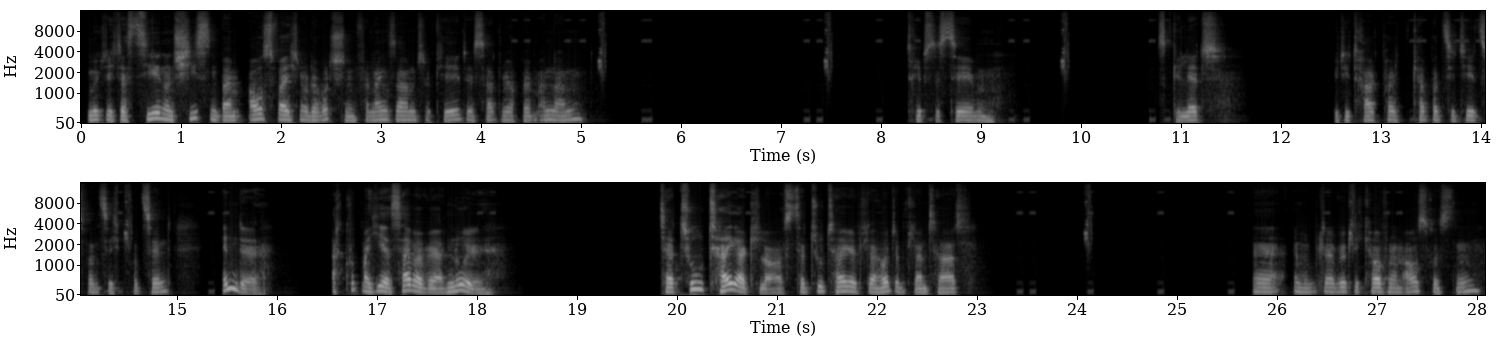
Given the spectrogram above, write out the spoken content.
Möglich das Zielen und Schießen beim Ausweichen oder Rutschen. Verlangsamt, okay, das hatten wir auch beim anderen. Betriebssystem. Skelett. Für die Tragkapazität 20%. Hände. Ach, guck mal hier, Cyberware 0. Tattoo Tiger Claws. Tattoo Tiger Claw Hautimplantat. Äh, wirklich kaufen und ausrüsten.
